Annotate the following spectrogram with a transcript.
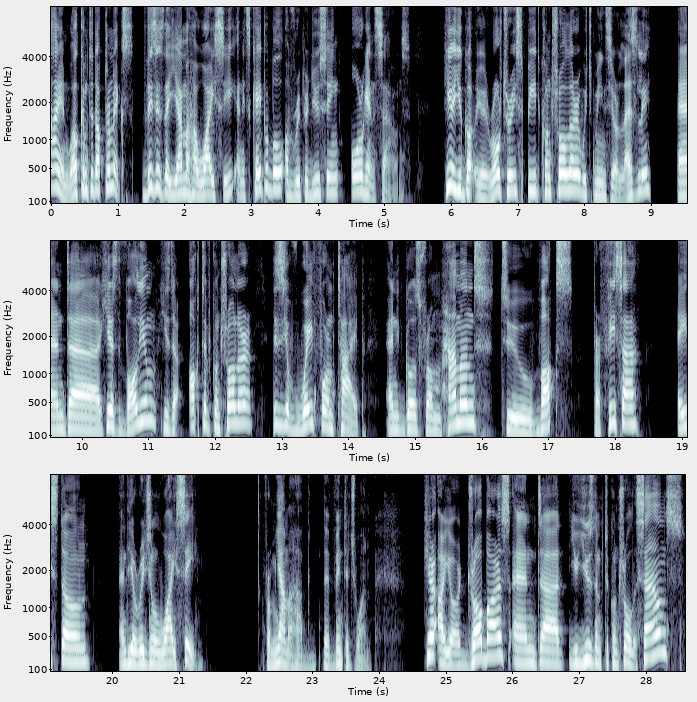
Hi and welcome to Dr. Mix. This is the Yamaha YC and it's capable of reproducing organ sounds. Here you got your rotary speed controller, which means your Leslie. And uh, here's the volume, here's the octave controller. This is your waveform type and it goes from Hammond to Vox, Farfisa, Ace Tone, and the original YC from Yamaha, the vintage one. Here are your drawbars and uh, you use them to control the sounds.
